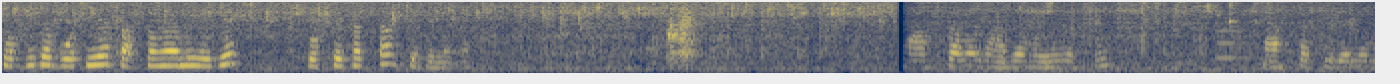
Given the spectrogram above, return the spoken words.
সবজিটা বসিয়ে তার সঙ্গে আমি এই যে সর্ষে শাকটা কেটে নেব। মাছটা আমার ভাজা হয়ে গেছে। মাছটা তুলে নেব।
